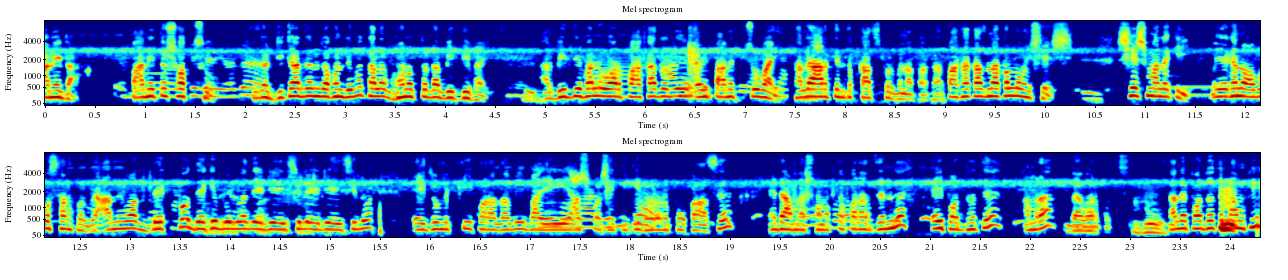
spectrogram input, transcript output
পানিটা পানি তো স্বচ্ছ। কিন্তু ডিটারজেন্ট যখন দিব তাহলে ঘনত্বটা বৃদ্ধি পায়। আর বৃদ্ধি পালে ওর পাকা যদি ওই পানির চুবাই তাহলে আর কিন্তু কাজ করবে না পাকা আর পাকা কাজ না করলে ওই শেষ। শেষ মানে কি? ওই এখানে অবস্থান করবে। আমি ওকে দেখব দেখি বলব যে এটি এই ছিল এটি এই ছিল। এই জমি কি করা যাবে বা এই আশপাশে কি কি ধরনের পোকা আছে এটা আমরা শনাক্ত করার জন্য এই পদ্ধতি আমরা ব্যবহার করছি। তাহলে পদ্ধতির নাম কি?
